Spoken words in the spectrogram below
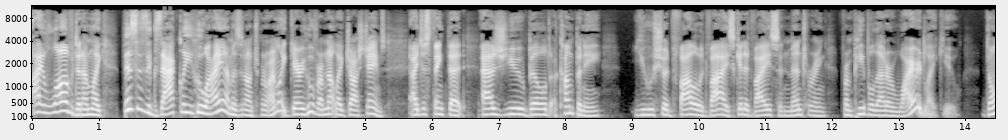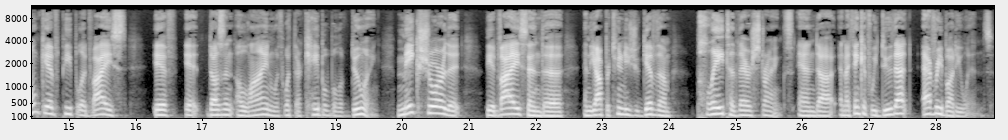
I loved it. I'm like, this is exactly who I am as an entrepreneur. I'm like Gary Hoover. I'm not like Josh James. I just think that as you build a company, you should follow advice, get advice and mentoring from people that are wired like you. Don't give people advice if it doesn't align with what they're capable of doing. Make sure that the advice and the and the opportunities you give them play to their strengths. And uh, and I think if we do that, everybody wins.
